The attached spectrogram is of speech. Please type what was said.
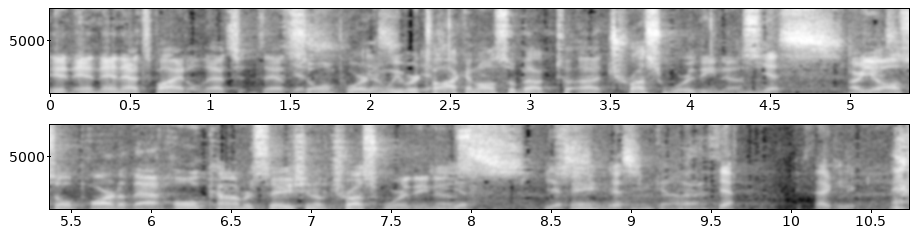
And, and, and that's vital. That's that's so important. yes, we were yes. talking also about uh, trustworthiness. Yes. Are you also a part of that whole conversation of trustworthiness? Yes. Yes. See, yes. you gotta- Yeah. Exactly.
